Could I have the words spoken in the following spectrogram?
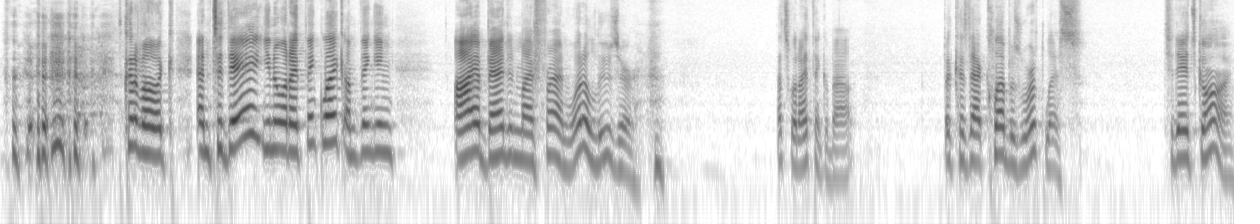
it's kind of a like, and today, you know what I think like? I'm thinking, I abandoned my friend. What a loser. That's what I think about. Because that club is worthless. Today it's gone.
